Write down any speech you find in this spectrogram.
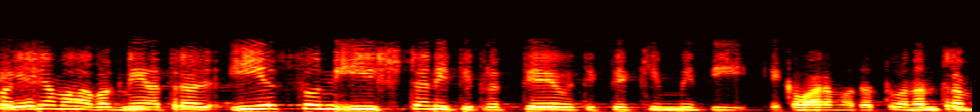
पश्यामः भगिनि अत्र इयस्सुन् ईष्टन् इति प्रत्ययो इत्युक्ते किम् इति एकवारं वदतु। अनन्तरम्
